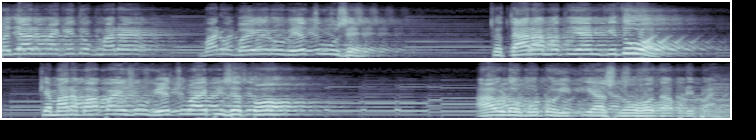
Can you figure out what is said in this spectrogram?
બજારમાં કીધું કે મારે મારું બૈરું વેચવું છે. તો તારામતી એમ કીધું હોત કે મારા બાપાએ શું વેચવા આપી છે તો? આવડો મોટો ઇતિહાસ નો હોત આપણી પાસે.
